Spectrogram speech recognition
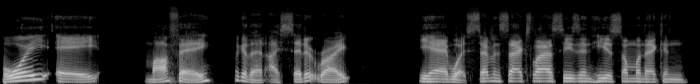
Boy A Mafe. Look at that. I said it right. He had what, seven sacks last season. He is someone that can,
